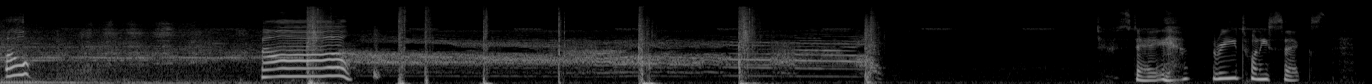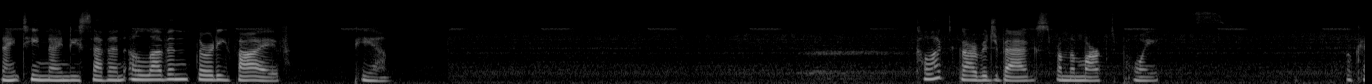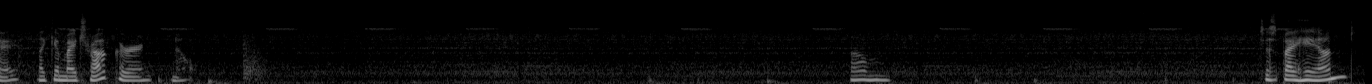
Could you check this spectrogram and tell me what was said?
Oh! No! Tuesday, 326, 1997, 11:35 p.m. Collect garbage bags from the marked points. Okay, like in my truck or no? Um, just by hand?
